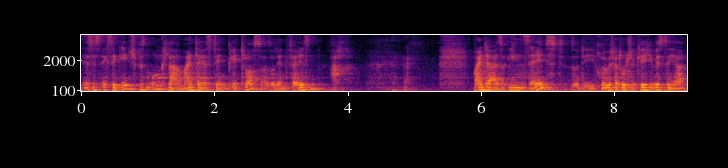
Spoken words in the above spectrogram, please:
Es ist exegetisch ein bisschen unklar. Meint er jetzt den Petros, also den Felsen? Ach. Meint er also ihn selbst? Also die römisch-katholische Kirche, wisst ihr ja,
